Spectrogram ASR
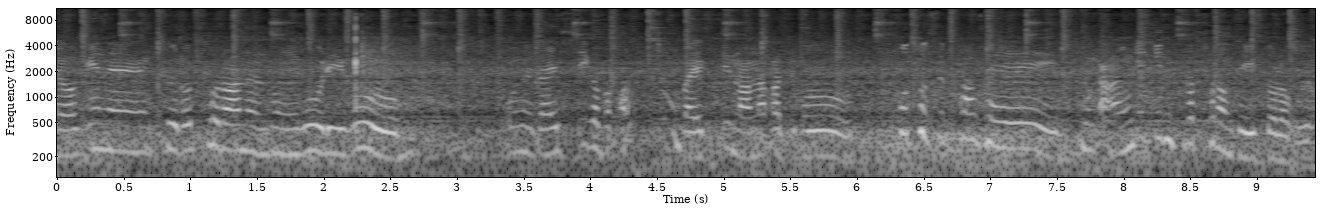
여기는 그로토라는 동굴이고 오늘 날씨가 막 엄청 맑진 않아가지고 포토 스팟에 뭔가 안개 낀 것처럼 돼 있더라고요.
